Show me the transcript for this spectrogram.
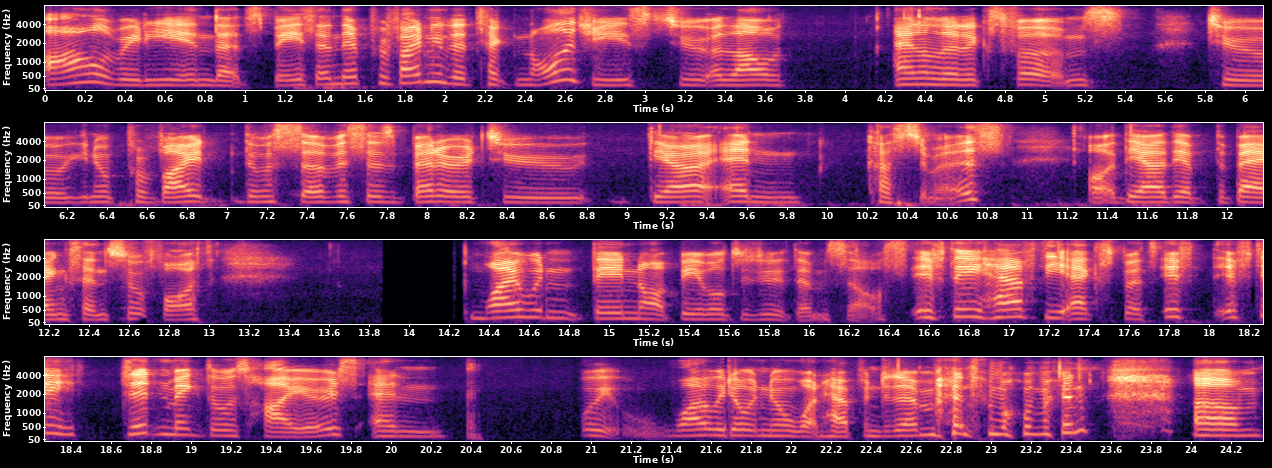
are already in that space and they're providing the technologies to allow analytics firms to, you know, provide those services better to their end customers or their, their the banks and so forth, why wouldn't they not be able to do it themselves if they have the experts if if they did make those hires and wait, why we don't know what happened to them at the moment um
